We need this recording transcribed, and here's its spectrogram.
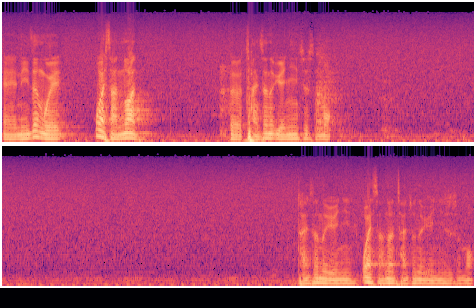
诶，你认为外散乱的产生的原因是什么？产生的原因，外散乱产生的原因是什么？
